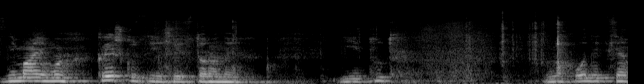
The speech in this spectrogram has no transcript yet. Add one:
Знімаємо кришку з іншої сторони. І тут знаходиться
